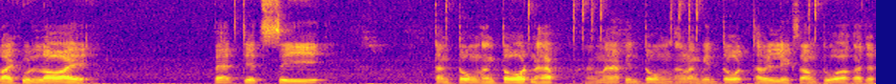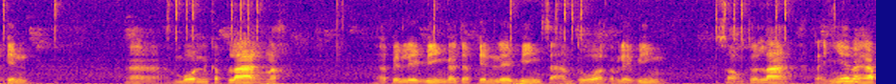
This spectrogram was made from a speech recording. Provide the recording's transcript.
ร้อยคูณร้อย874 ทั้งตรงทั้งโต๊ดนะครับ ข้างหน้าเป็นตรงข้างหลังเป็นโต๊ด ถ้าเป็นเลข 2 ตัวก็จะเป็นอ่าบนกับล่างเนาะ ถ้าเป็นเลขวิ่งก็จะเป็นเลขวิ่ง 3 ตัวกับเลขวิ่ง 2 ตัวล่างอะไรเงี้ยนะครับ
